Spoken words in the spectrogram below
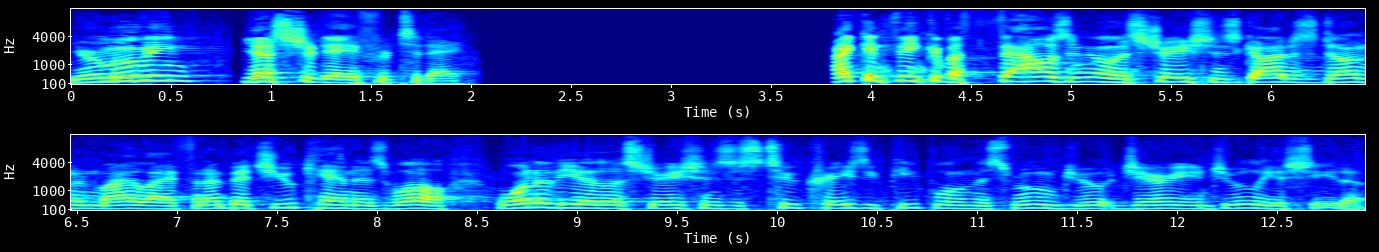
You're moving yesterday for today. I can think of a thousand illustrations God has done in my life, and I bet you can as well. One of the illustrations is two crazy people in this room, Jerry and Julia Sheeta.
